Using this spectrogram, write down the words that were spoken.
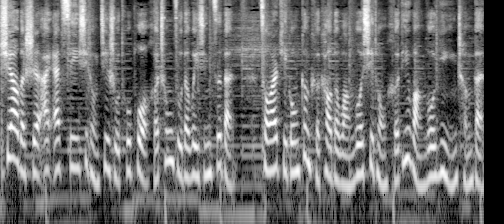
需要的是 IFC 系统技术突破和充足的卫星资本，从而提供更可靠的网络系统和低网络运营成本。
